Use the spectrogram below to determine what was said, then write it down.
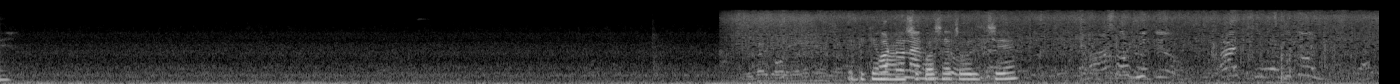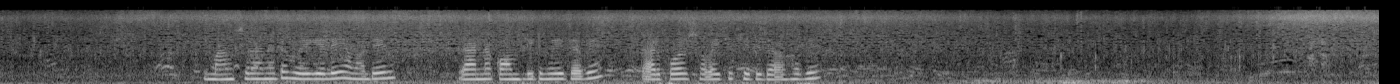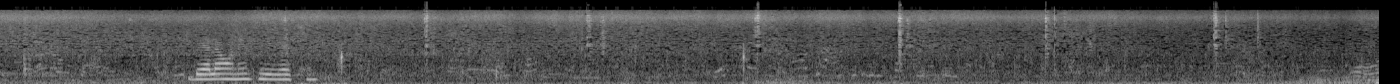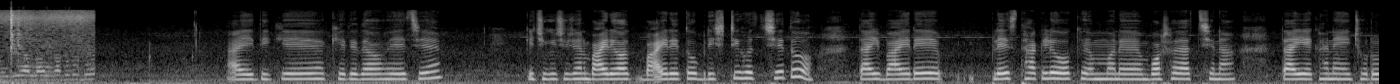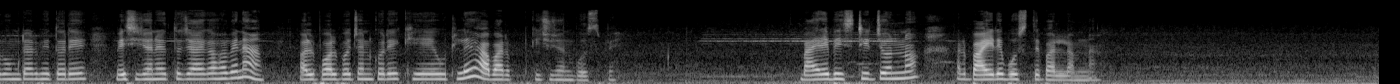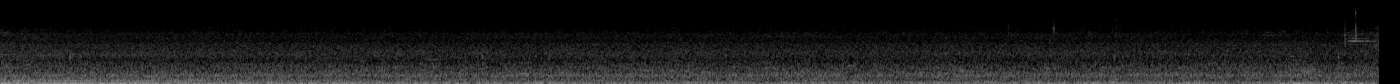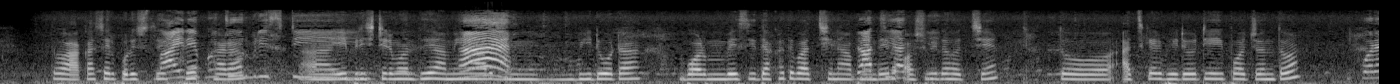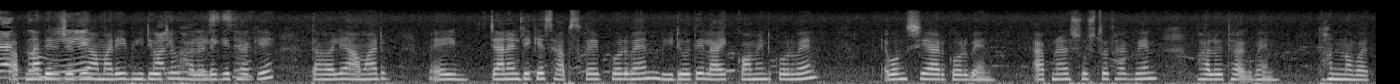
এদিকে মাংস কষা চলছে। মাংস রান্নাটা হয়ে গেলেই আমাদের রান্না কমপ্লিট হয়ে যাবে। তারপর সবাইকে খেতে দেওয়া হবে। বেলা অনেক হয়ে গেছে। আর এদিকে খেতে দেওয়া হয়েছে। কিছু কিছু জন বাইরে বাইরে তো বৃষ্টি হচ্ছে তো, তাই বাইরে প্লেস থাকলেও মানে বসা যাচ্ছে না। তাই এখানে এই ছোটো রুমটার ভেতরে বেশি জনের তো জায়গা হবে না। অল্প অল্প জন করে খেয়ে উঠলে আবার কিছু জন বসবে। বাইরে বৃষ্টির জন্য আর বাইরে বসতে পারলাম না। তো আকাশের পরিস্থিতি খুব খারাপ। বৃষ্টি। এই বৃষ্টির মধ্যে আমি আর হ্যাঁ। ভিডিওটা বড় বেশি দেখাতে পাচ্ছি না আপনাদের। অসুবিধা হচ্ছে। তো আজকের ভিডিওটি এই পর্যন্ত। আপনাদের যদি আমার এই ভিডিওটি ভালো লেগে থাকে তাহলে আমার এই চ্যানেলটিকে সাবস্ক্রাইব করবেন ভিডিওতে লাইক কমেন্ট করবেন এবং শেয়ার করবেন। আপনারা সুস্থ থাকবেন ভালো থাকবেন। ধন্যবাদ।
